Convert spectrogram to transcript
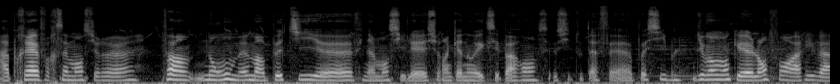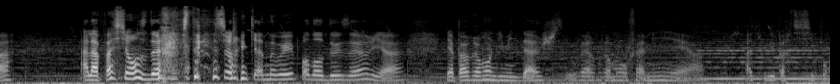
Après, forcément, sur. Euh, enfin, non, même un petit, euh, finalement, s'il est sur un canoë avec ses parents, c'est aussi tout à fait possible. Du moment que l'enfant arrive à, à la patience de rester sur le canoë pendant deux heures, il n'y a, a, pas vraiment de limite d'âge. C'est ouvert vraiment aux familles et à tous les participants.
